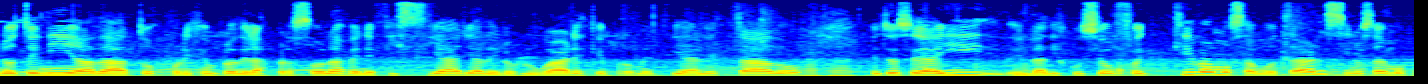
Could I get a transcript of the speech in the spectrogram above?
no tenía datos, por ejemplo, de las personas beneficiarias de los lugares que prometía el Estado. Entonces ahí eh, la discusión fue qué vamos a votar si no sabemos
